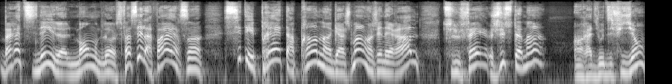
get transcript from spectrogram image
baratiner le monde, là, c'est facile à faire, ça. Si tu es prêt à prendre l'engagement en général, tu le fais justement en radiodiffusion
